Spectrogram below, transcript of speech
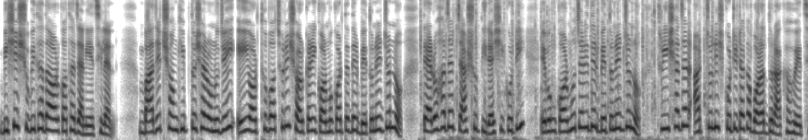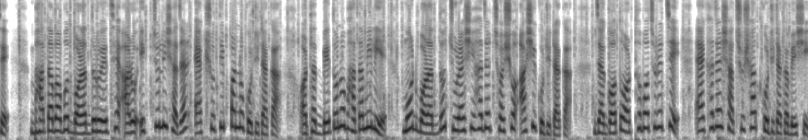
বিশেষ সুবিধা দেওয়ার কথা জানিয়েছিলেন। বাজেট সংক্ষিপ্তসার অনুযায়ী এই অর্থ বছরে সরকারি কর্মকর্তাদের বেতনের জন্য তেরো হাজার চারশো তিরাশি কোটি এবং কর্মচারীদের বেতনের জন্য ত্রিশ হাজার আটচল্লিশ কোটি টাকা বরাদ্দ রাখা হয়েছে। ভাতা বাবদ বরাদ্দ রয়েছে আরও একচল্লিশ হাজার একশো তিপ্পান্ন কোটি টাকা। অর্থাৎ বেতন ও ভাতা মিলিয়ে মোট বরাদ্দ চুরাশি হাজার ছশো আশি কোটি টাকা। যা গত অর্থ বছরের চেয়ে এক হাজার সাতশো সাত কোটি টাকা বেশি।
